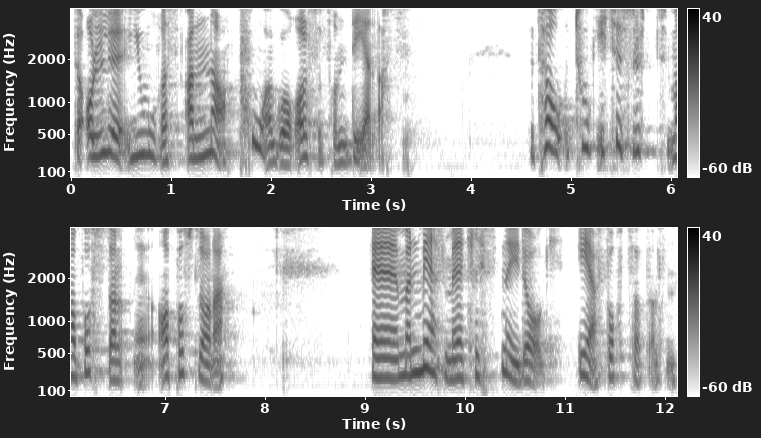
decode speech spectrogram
til alle jordas ender, pågår altså fremdeles. Det tok ikke slutt med apostlene. Eh, men vi som er kristne i dag, er fortsettelsen.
